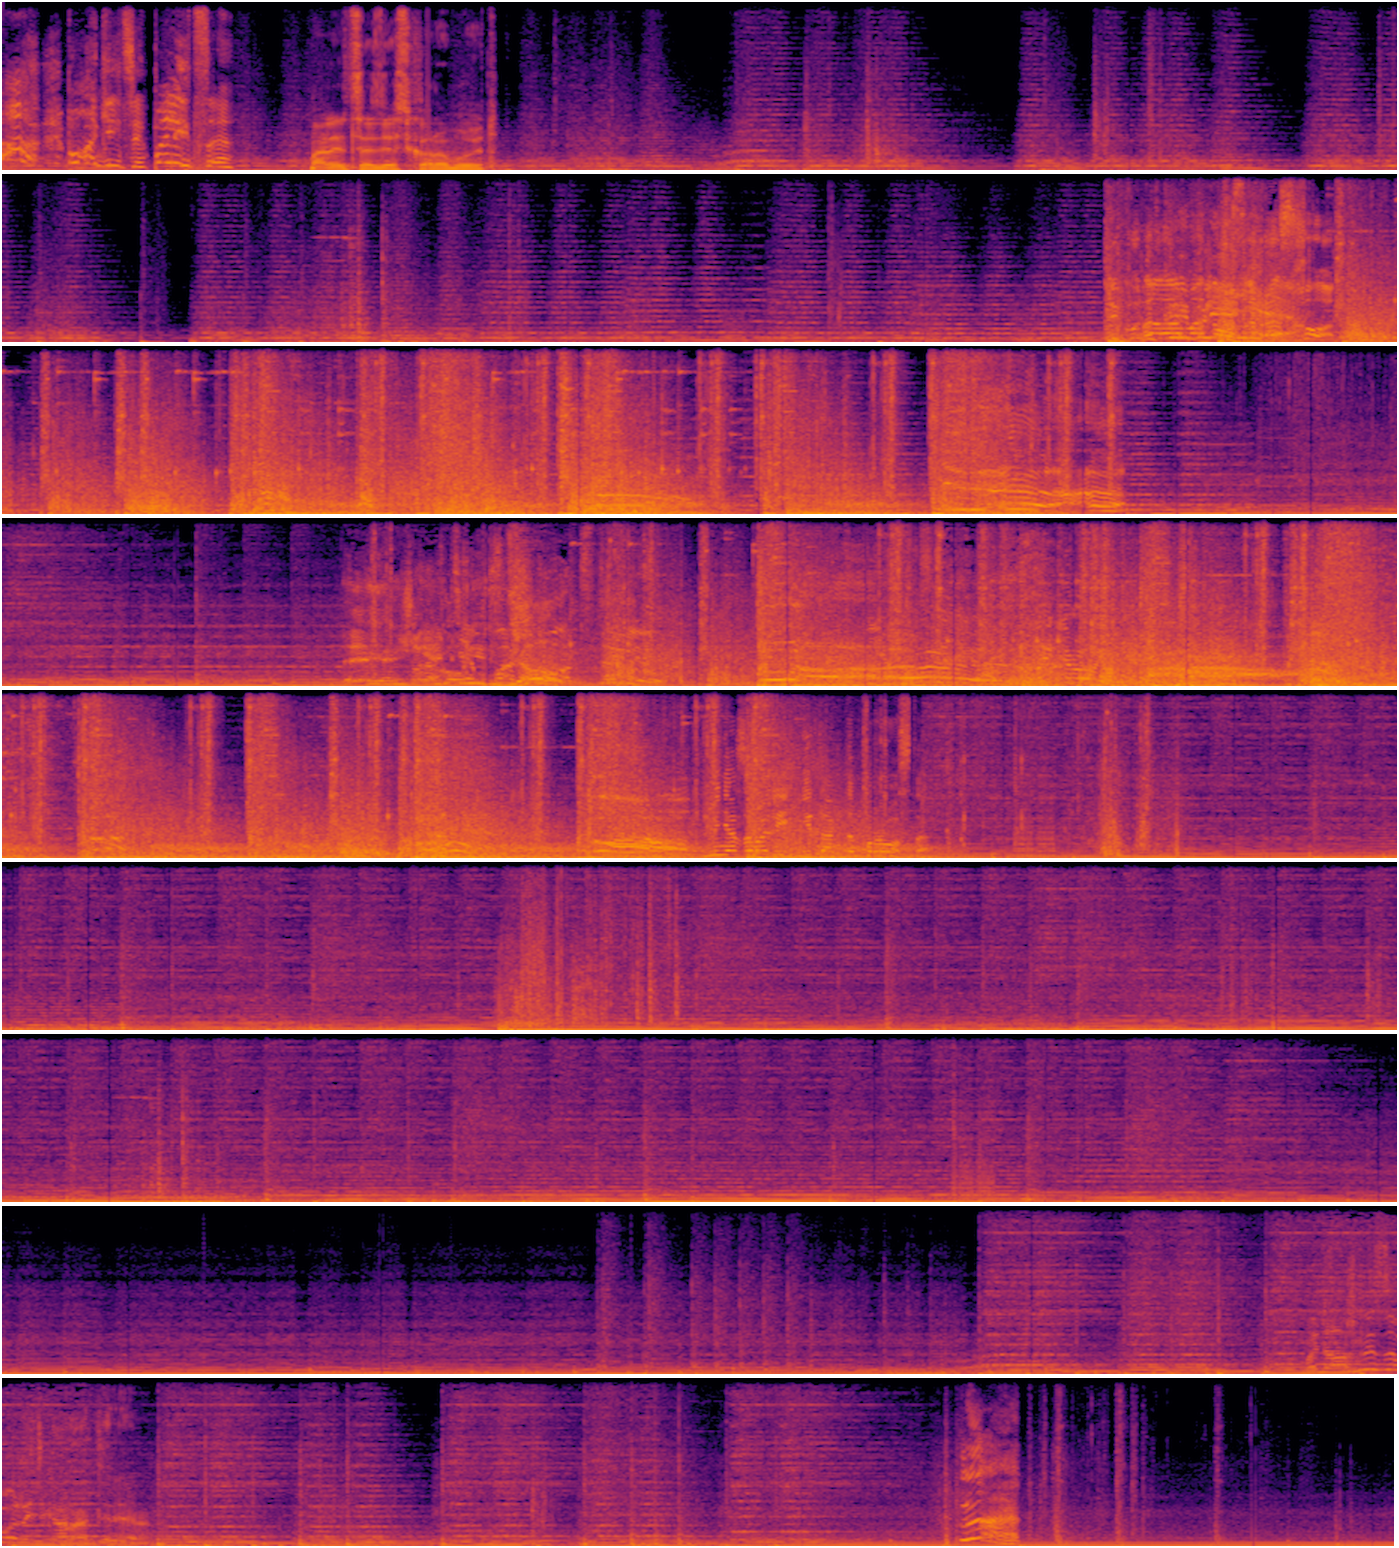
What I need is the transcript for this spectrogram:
А, помогите, полиция! Полиция здесь скоро будет. Ты куда ломанулся, расход? Завалить карателя?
